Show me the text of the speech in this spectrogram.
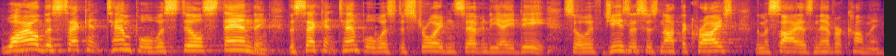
while the second temple was still standing. The second temple was destroyed in 70 AD. So if Jesus is not the Christ, the Messiah is never coming.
